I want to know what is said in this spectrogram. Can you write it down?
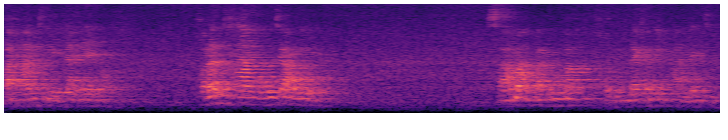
ประหารกิเลสได้แน่นอน เพราะนั้นทางของเจ้านี่สามารถบรรลุมรรคผลและก็นิพพานได้จริง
